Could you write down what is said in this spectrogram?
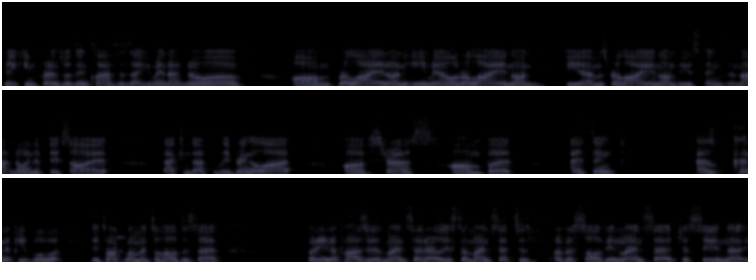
making friends within classes that you may not know of, um, relying on email, relying on DMs, relying on these things and not knowing if they saw it that can definitely bring a lot of stress. Um, but I think as kind of people they talk about mental health is that putting a positive mindset or at least a mindset to, of a solving mindset, just seeing that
